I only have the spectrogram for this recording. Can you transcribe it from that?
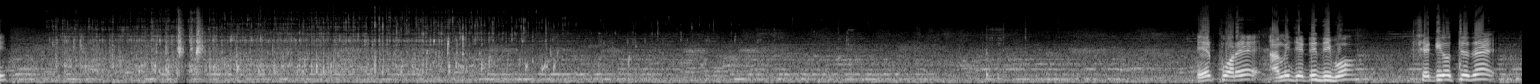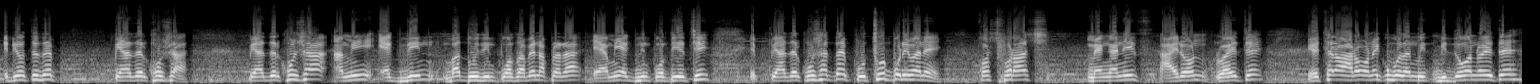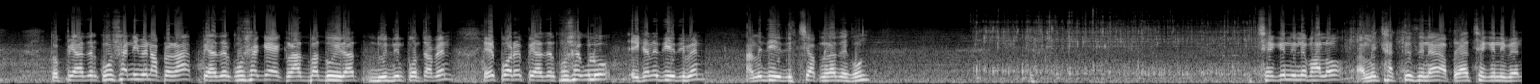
এরপরে আমি যেটি দিব, সেটি হচ্ছে যে, এটি হচ্ছে যে পেঁয়াজের খোসা। পেঁয়াজের খোসা আমি একদিন বা দুই দিন পচাবেন আপনারা। আমি একদিন পচিয়েছি। পেঁয়াজের খোসাতে প্রচুর পরিমাণে ফসফরাস, ম্যাঙ্গানিজ, আয়রন রয়েছে। এছাড়াও আরও অনেক উপাদান বিদ্যমান রয়েছে। তো পেঁয়াজের খোসা নেবেন আপনারা। পেঁয়াজের খোসাকে এক রাত বা দুই রাত, দুই দিন পচাবেন। এরপরে পেঁয়াজের খোসাগুলো এখানে দিয়ে দিবেন। আমি দিয়ে দিচ্ছি, আপনারা দেখুন। ছেঁকে নিলে ভালো। আমি থাকতেছি না, আপনারা ছেঁকে নেবেন।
